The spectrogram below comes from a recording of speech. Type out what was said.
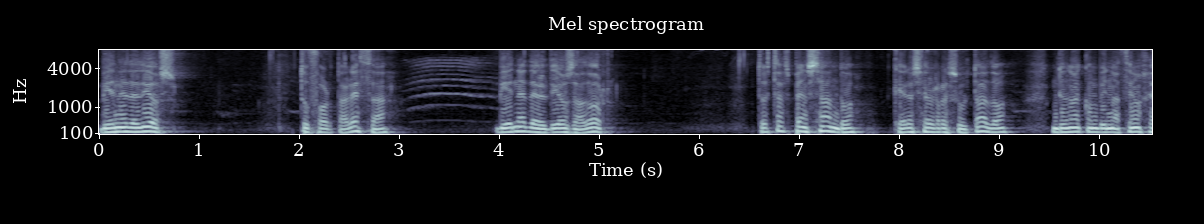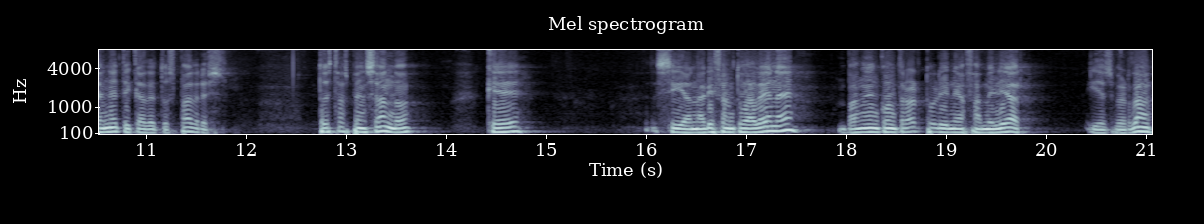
viene de Dios. Tu fortaleza viene del Dios dador. Tú estás pensando que eres el resultado de una combinación genética de tus padres. Tú estás pensando que si analizan tu ADN, van a encontrar tu línea familiar. Y es verdad.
